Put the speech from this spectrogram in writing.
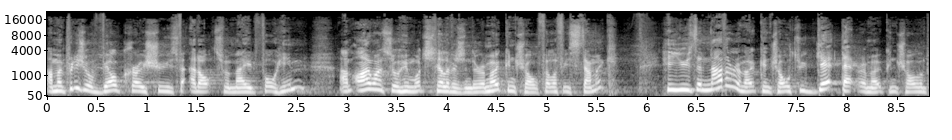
Um, I'm pretty sure Velcro shoes for adults were made for him. Um, I once saw him watch television. The remote control fell off his stomach he used another remote control to get that remote control and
